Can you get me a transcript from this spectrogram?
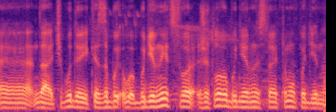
е, да, чи буде якесь будівництво, житлове будівництво і тому подібне.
